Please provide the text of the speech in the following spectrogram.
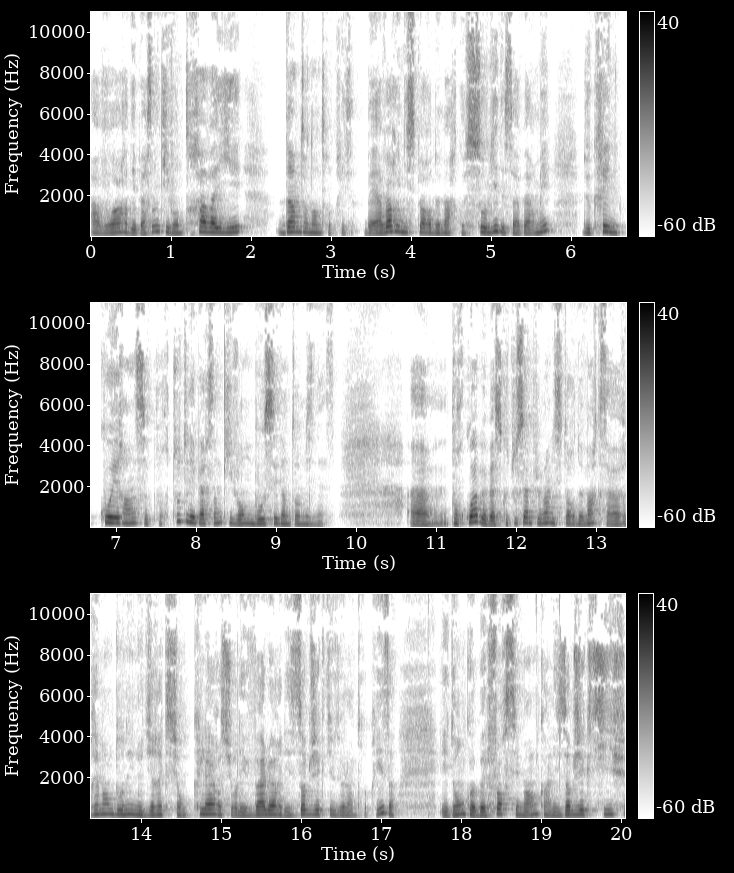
avoir des personnes qui vont travailler dans ton entreprise. Ben, avoir une histoire de marque solide, ça permet de créer une cohérence pour toutes les personnes qui vont bosser dans ton business. Euh, pourquoi? Ben Parce que tout simplement, l'histoire de marque, ça va vraiment donner une direction claire sur les valeurs et les objectifs de l'entreprise. Et donc, ben forcément, quand les objectifs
